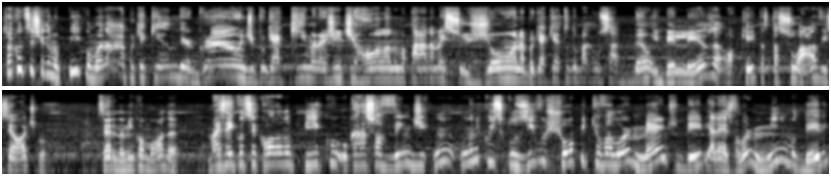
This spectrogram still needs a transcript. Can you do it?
Só que quando você chega no pico, mano, ah, porque aqui é underground, porque aqui, mano, a gente rola numa parada mais sujona, porque aqui é tudo bagunçadão. E beleza, ok, tá, tá suave, isso é ótimo. Sério, não me incomoda. Mas aí quando você cola no pico, o cara só vende um único exclusivo chopp que o valor médio dele, aliás, o valor mínimo dele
